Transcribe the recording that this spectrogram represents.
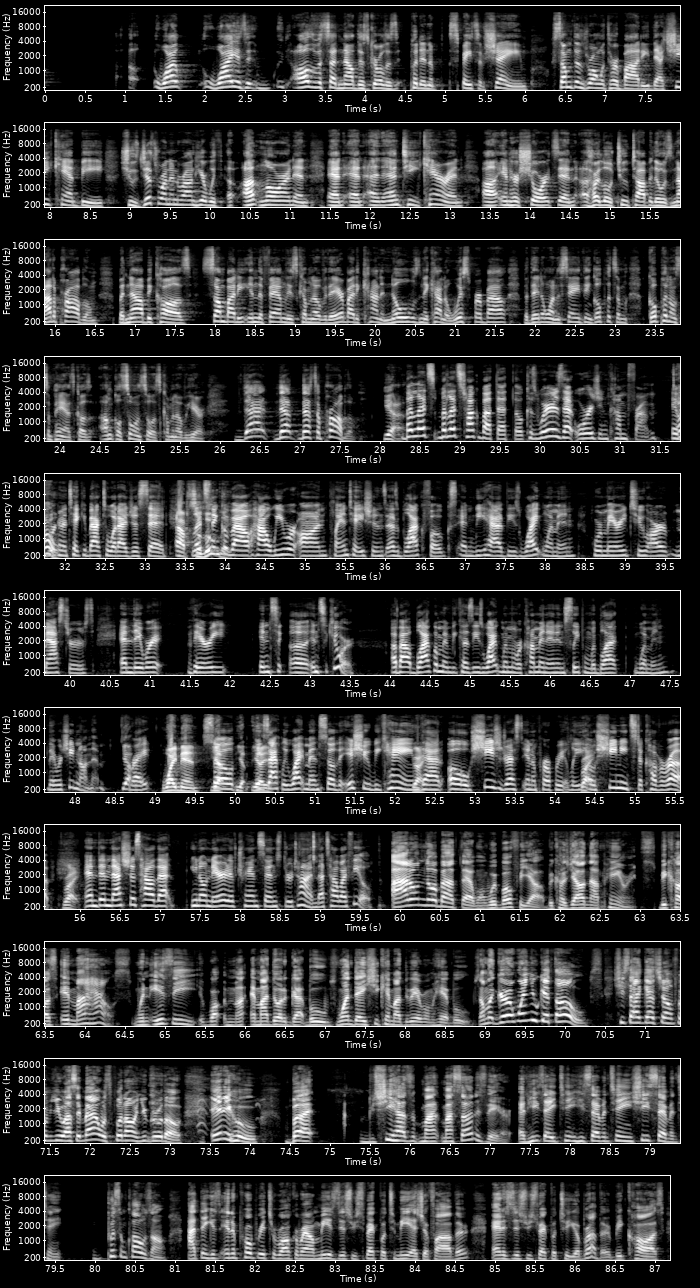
why why is it all of a sudden now this girl is put in a space of shame something's wrong with her body that she can't be. She was just running around here with uh, aunt lauren and and and, and auntie karen uh, in her shorts and uh, her little tube top and there was not a problem. But now because somebody in the family is coming over there everybody kind of knows and they kind of whisper about but they don't want to say anything go put some go put on some pants because uncle so and so is coming over here. That that that's a problem yeah But let's but let's talk about that though, because where does that origin come from? If Oh. we're going to take you back to what I just said, absolutely. Let's think about how we were on plantations as black folks, and we had these white women who were married to our masters, and they were very inse- uh, insecure about black women because these white women were coming in and sleeping with black women. They were cheating on them, yeah right? white men So yeah, yeah, exactly, white men. So the issue became Right. that oh, she's dressed inappropriately. Right. Oh, she needs to cover up. Right. And then that's just how that you know narrative transcends through time. That's how I feel. I don't know about that one with both of y'all because y'all not parents. Because in my house, when Izzy and my daughter got boobs, one day she came out the bedroom and had boobs. I'm like, girl, when you get those? She said, I got some from you. I said, man, was put on. You grew those. Anywho, but she has my my son is there and he's 18, he's 17, she's 17. Put some clothes on. I think it's inappropriate to walk around me. It's disrespectful to me as your father, and it's disrespectful to your brother because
